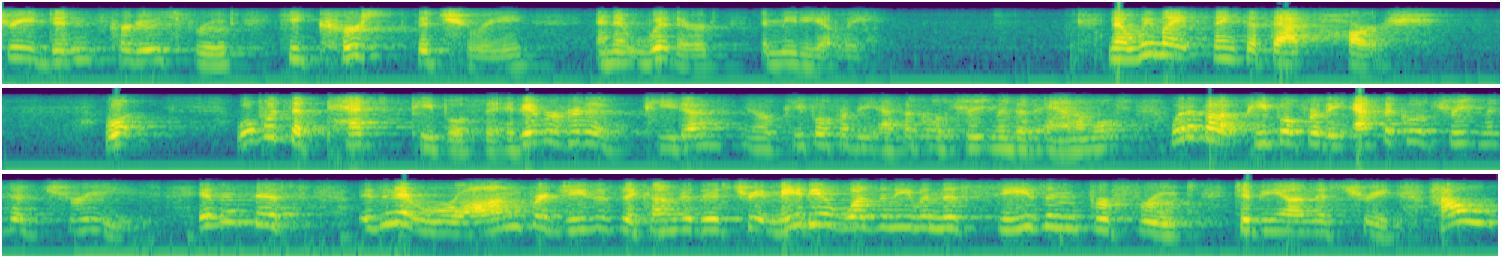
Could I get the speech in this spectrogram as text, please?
tree didn't produce fruit, he cursed the tree and it withered immediately. Now we might think that that's harsh. What what would the pet people say? Have you ever heard of PETA? You know, people for the ethical treatment of animals. What about people for the ethical treatment of trees? Isn't this isn't it wrong for Jesus to come to this tree? Maybe it wasn't even the season for fruit to be on this tree. How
